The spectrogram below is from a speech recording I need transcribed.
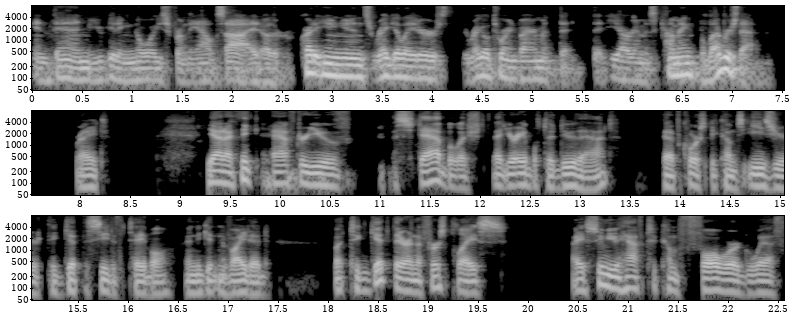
and then you're getting noise from the outside other credit unions regulators the regulatory environment that that erm is coming leverage that Right. Yeah. And I think after you've established that you're able to do that, it of course becomes easier to get the seat at the table and to get invited. But to get there in the first place, I assume you have to come forward with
